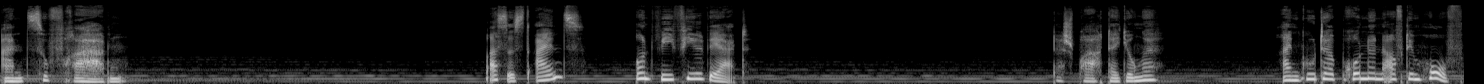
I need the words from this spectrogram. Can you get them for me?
an zu fragen. Was ist eins und wie viel wert? Da sprach der Junge, ein guter Brunnen auf dem Hof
